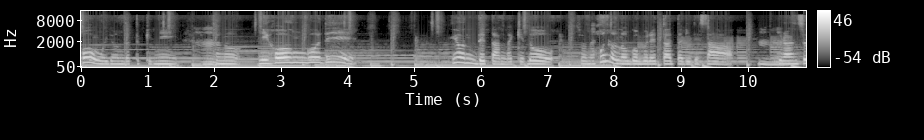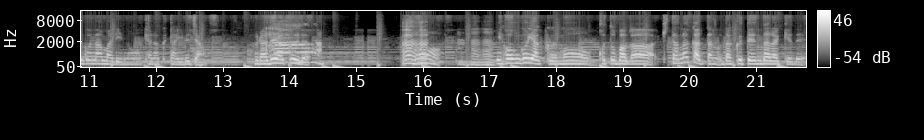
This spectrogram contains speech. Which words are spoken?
本を読んだ時に、うん。その日本語で読んでたんだけどその「炎のゴブレット」あたりでさうんうん。フランス語なまりのキャラクターいるじゃん。フラデラクール。の日本語訳の言葉が汚かったの。濁点だらけで。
